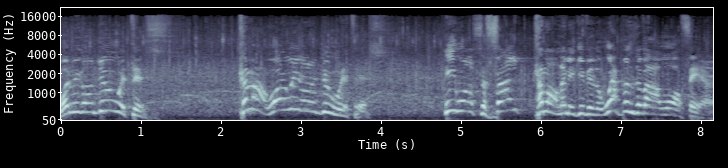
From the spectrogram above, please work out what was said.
What are we going to do with this? Come on, what are we going to do with this? He wants to fight? Come on, let me give you the weapons of our warfare.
